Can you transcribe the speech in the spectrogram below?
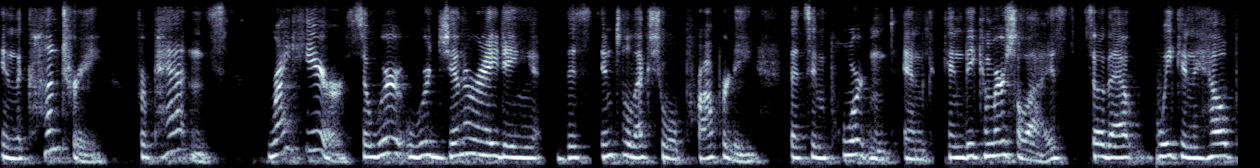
in the country for patents right here. So we're we're generating this intellectual property that's important and can be commercialized so that we can help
